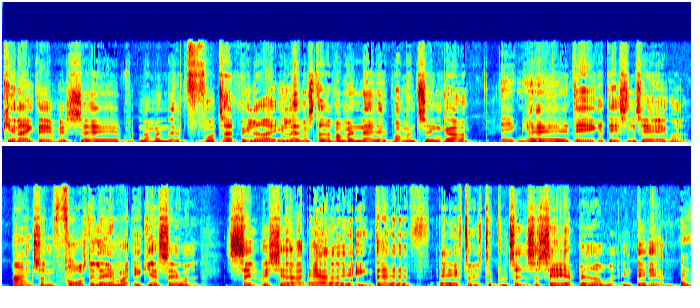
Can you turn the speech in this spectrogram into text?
kender ikke det, hvis, øh, når man øh, får taget billeder et eller andet sted, hvor man, øh, hvor man tænker, Det er ikke min øh, det, er ikke, det er sådan ser jeg ikke ud. Nej. Sådan, sådan forestiller jeg mig ikke, jeg ser ud. Selv hvis jeg er en, der er efterlyst til politiet, så ser jeg bedre ud end det der. Ja.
